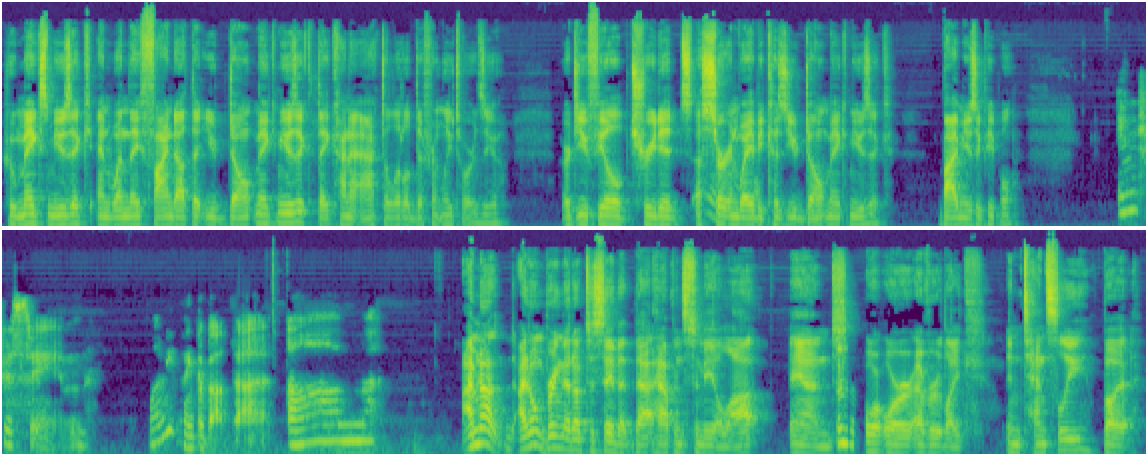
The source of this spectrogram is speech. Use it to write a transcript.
who makes music, and when they find out that you don't make music, they kind of act a little differently towards you, or do you feel treated a certain way because you don't make music by music people? Interesting. Let me think about that. Um. I'm not. I don't bring that up to say that that happens to me a lot and mm-hmm. or or ever like intensely, but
